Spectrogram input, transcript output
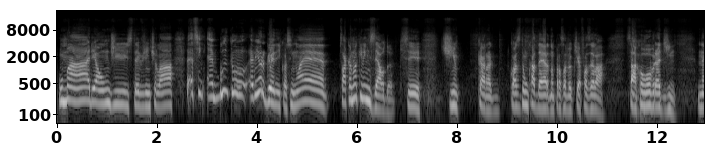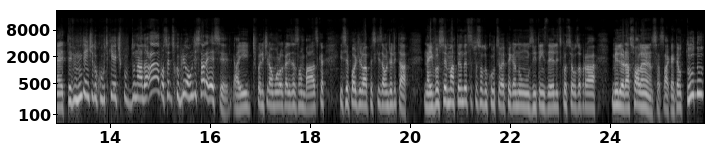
uma área onde esteve gente lá. É, assim, é muito. É bem orgânico, assim, não é. Saca, não é que nem Zelda, que você tinha, cara, quase ter um caderno para saber o que ia fazer lá. Saca, o Obradin. Né? Teve muita gente do culto que, tipo, do nada, ah, você descobriu onde está esse. Aí, tipo, ele tira uma localização básica e você pode ir lá pesquisar onde ele tá. Né? E você matando essas pessoas do culto, você vai pegando uns itens deles que você usa para melhorar sua lança, saca? Então tudo.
